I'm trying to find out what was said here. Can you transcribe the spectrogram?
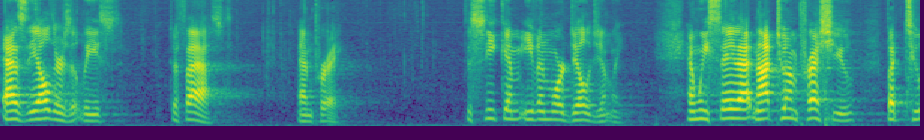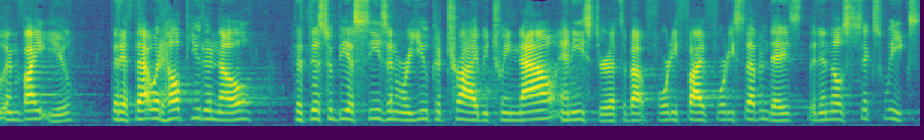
as the elders at least, to fast and pray, to seek Him even more diligently. And we say that not to impress you, but to invite you that if that would help you to know that this would be a season where you could try between now and Easter, that's about 45, 47 days, that in those six weeks,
